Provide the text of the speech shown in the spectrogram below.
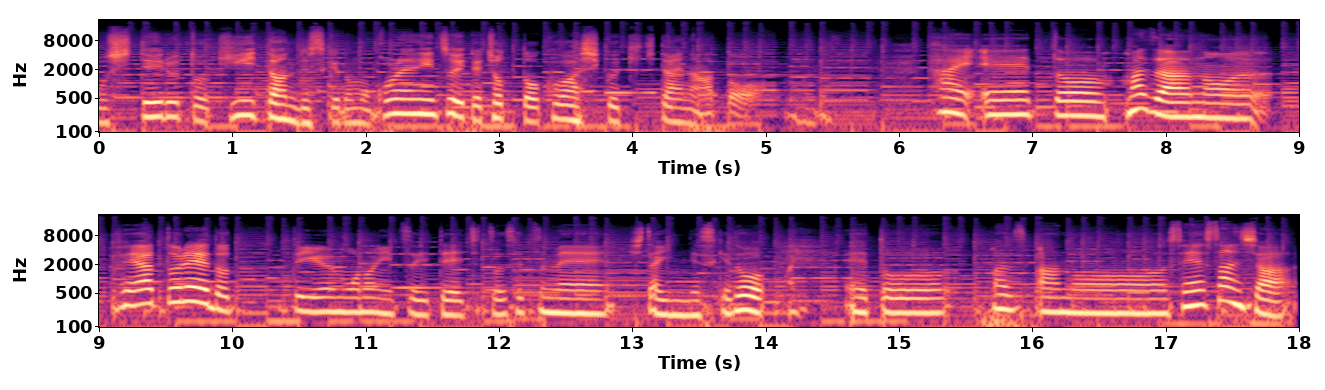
をしていると聞いたんですけどもこれについてちょっと詳しく聞きたいなと。はいえーっとまずあのフェアトレードっていうものについてちょっと説明したいんですけど、えーっとまずあのー生産者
